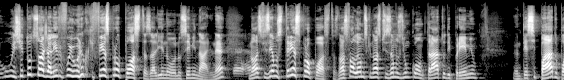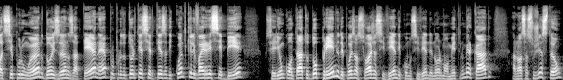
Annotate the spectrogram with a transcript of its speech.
o Instituto Soja Livre foi o único que fez propostas ali no, no seminário, né? Uhum. Nós fizemos três propostas. Nós falamos que nós precisamos de um contrato de prêmio antecipado, pode ser por um ano, dois anos até, né? Para o produtor ter certeza de quanto que ele vai receber. Seria um contrato do prêmio, depois a soja se vende como se vende normalmente no mercado a nossa sugestão.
